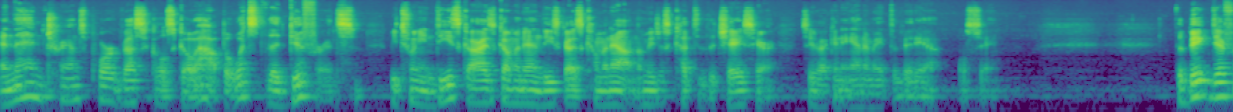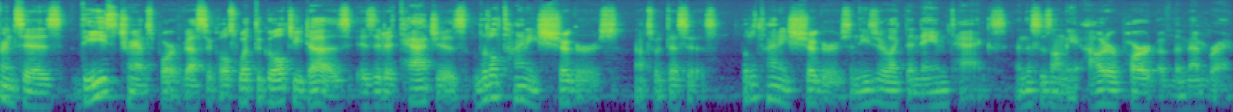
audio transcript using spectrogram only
and then transport vesicles go out. But what's the difference between these guys coming in, these guys coming out? Let me just cut to the chase here. See if I can animate the video. We'll see. The big difference is these transport vesicles, what the Golgi does is it attaches little tiny sugars. That's what this is. Little tiny sugars, and these are like the name tags. And this is on the outer part of the membrane.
